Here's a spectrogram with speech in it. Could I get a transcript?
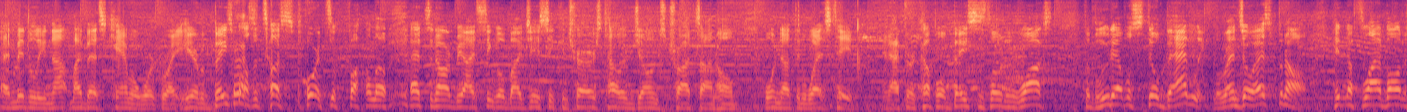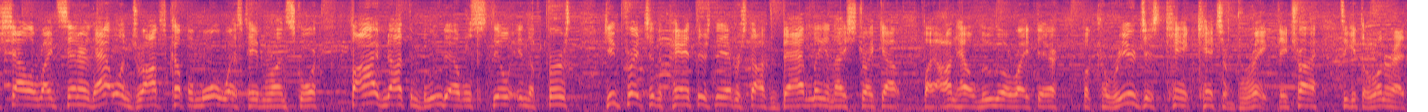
admittedly not my best camera work right here, but baseball's a tough sport to follow. That's an RBI single by J.C. Contreras. Tyler Jones trots on home, 1 0 West Haven. And after a couple of bases loaded walks, the Blue Devils still battling. Lorenzo Espinal hitting a fly ball to shallow right center. That one drops. A couple more West Haven runs score. 5 0 Blue Devils still in the first. Give credit to the Panthers. They never stopped battling. A nice strikeout by Angel Lugo right there. But Career just can't catch a break. They try to get the runner at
